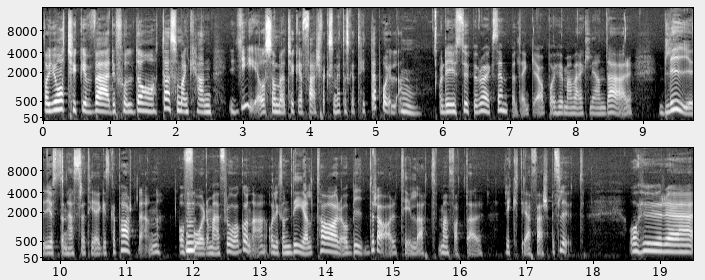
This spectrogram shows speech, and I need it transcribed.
vad jag tycker värdefull data som man kan ge och som jag tycker affärsverksamheten ska titta på ibland. Mm. Och det är ju superbra exempel tänker jag på hur man verkligen där blir just den här strategiska partnern och mm. får de här frågorna och liksom deltar och bidrar till att man fattar riktiga affärsbeslut. Och hur, eh,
